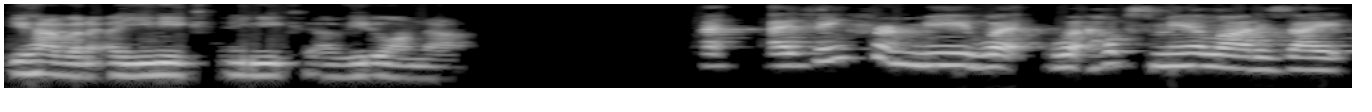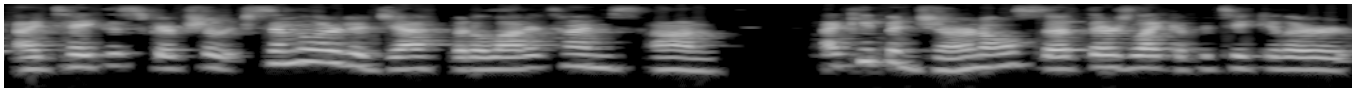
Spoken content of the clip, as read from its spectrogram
you have a, a unique unique uh, view on that. I, think for me, what, what helps me a lot is I, I take the scripture similar to Jeff, but a lot of times, um, I keep a journal. So if there's like a particular,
